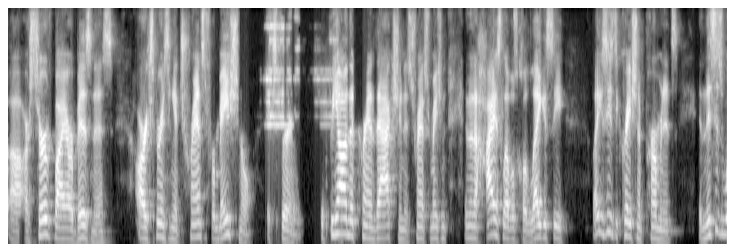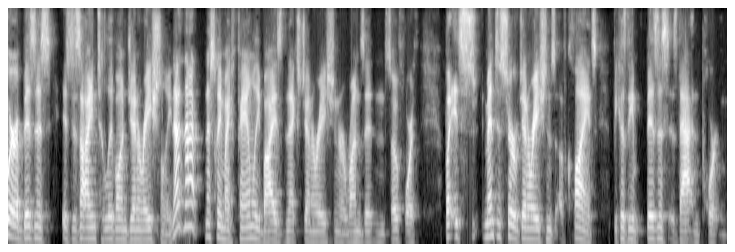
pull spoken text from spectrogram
uh, are served by our business are experiencing a transformational experience. It's beyond the transaction, it's transformation. And then the highest level is called legacy. Legacy is the creation of permanence. And this is where a business is designed to live on generationally. Not, not necessarily my family buys the next generation or runs it and so forth, but it's meant to serve generations of clients because the business is that important.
